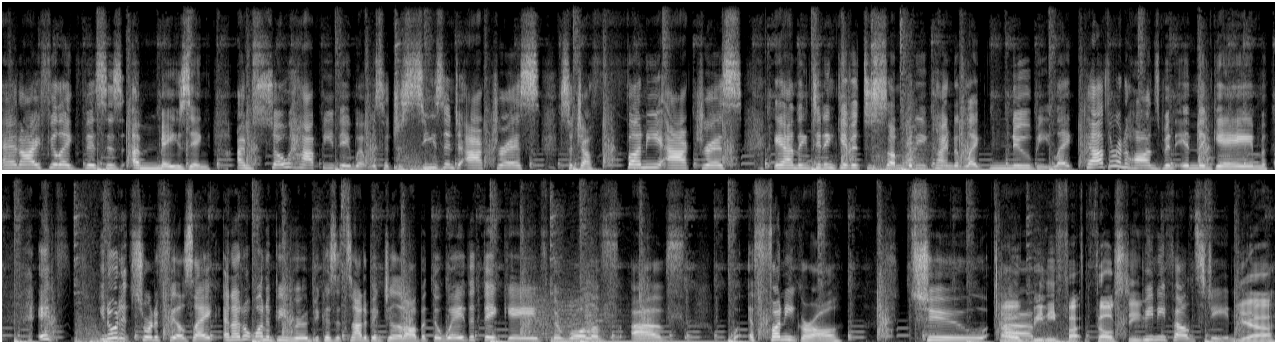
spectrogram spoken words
And I feel like this is amazing. I'm so happy they went with such a seasoned actress, such a funny actress, and they didn't give it to somebody kind of like newbie. Like Kathryn Hahn's been in the game. It, you know what it sort of feels like, and I don't want to be rude because it's not a big deal at all. But the way that they gave the role of of a funny girl to Oh, um, Beanie F- Feldstein. Beanie Feldstein. Yeah.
